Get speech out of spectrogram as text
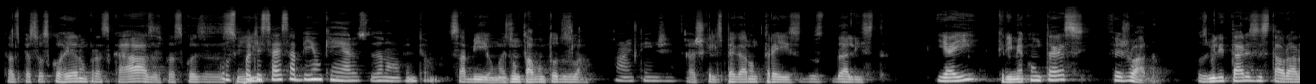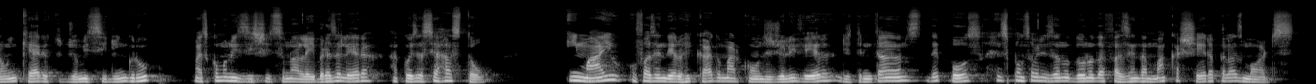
Então as pessoas correram para as casas, para as coisas os assim. Os policiais sabiam quem eram os 19, então? Sabiam, mas não estavam todos lá. Ah, entendi. Acho que eles pegaram três dos, da lista. E aí, crime acontece, feijoada. Os militares instauraram um inquérito de homicídio em grupo, mas como não existe isso na lei brasileira, a coisa se arrastou. Em maio, o fazendeiro Ricardo Marcondes de Oliveira, de 30 anos, depôs, responsabilizando o dono da fazenda Macaxeira pelas mortes.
